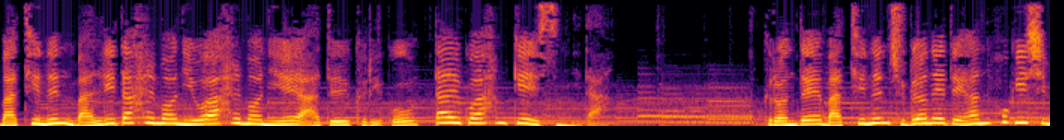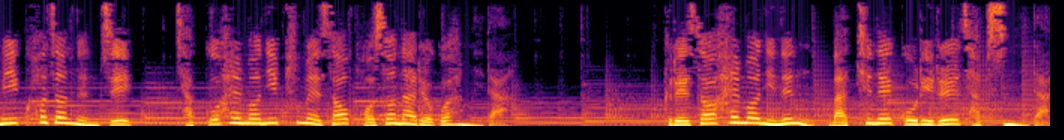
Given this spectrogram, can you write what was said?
마틴은 말리다 할머니와 할머니의 아들 그리고 딸과 함께 있습니다. 그런데 마틴은 주변에 대한 호기심이 커졌는지 자꾸 할머니 품에서 벗어나려고 합니다. 그래서 할머니는 마틴의 꼬리를 잡습니다.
